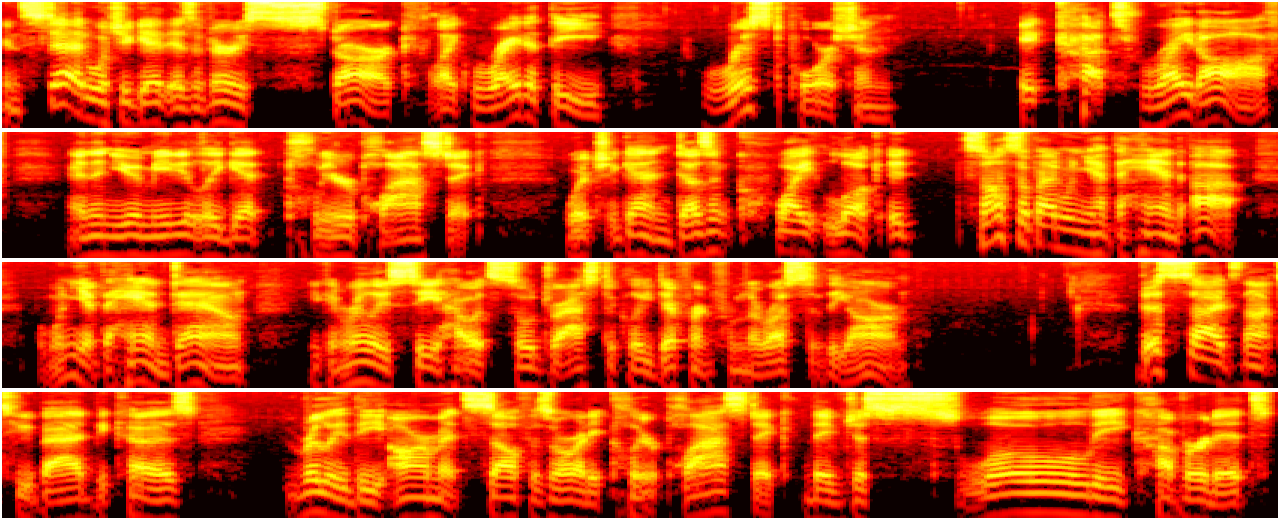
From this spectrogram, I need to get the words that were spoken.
Instead, what you get is a very stark, like right at the wrist portion, it cuts right off, and then you immediately get clear plastic, which again doesn't quite look. It, it's not so bad when you have the hand up, but when you have the hand down, you can really see how it's so drastically different from the rest of the arm. This side's not too bad because really the arm itself is already clear plastic. They've just slowly covered it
